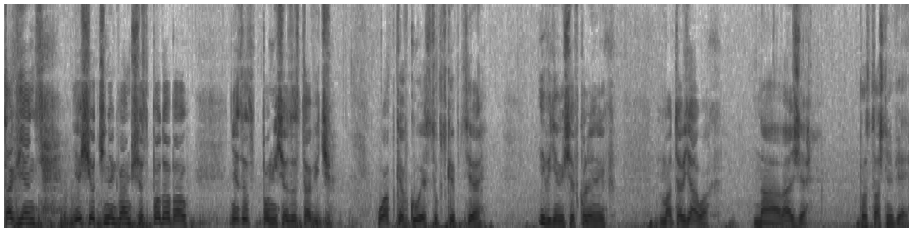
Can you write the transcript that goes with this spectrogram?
Tak więc, jeśli odcinek Wam się spodobał, nie zapomnijcie zostawić łapkę w górę, subskrypcję i widzimy się w kolejnych materiałach. Na razie, bo strasznie wieje.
